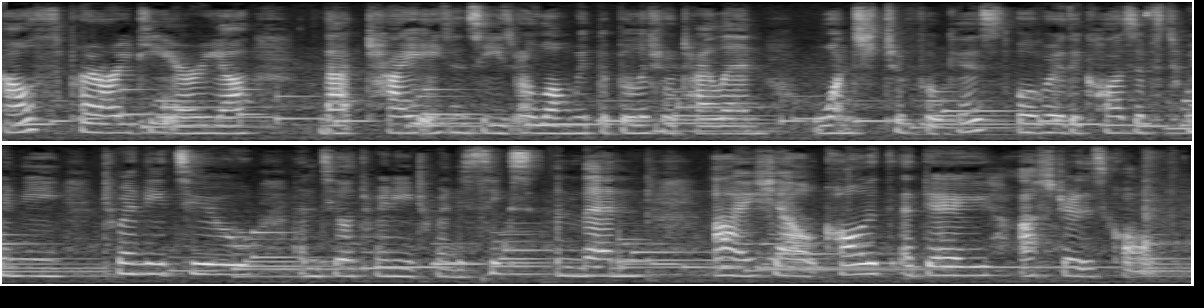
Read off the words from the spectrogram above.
health priority area that Thai agencies along with the Bilish Thailand wants to focus over the course of 2022 until 2026 and then I shall call it a day after this call.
